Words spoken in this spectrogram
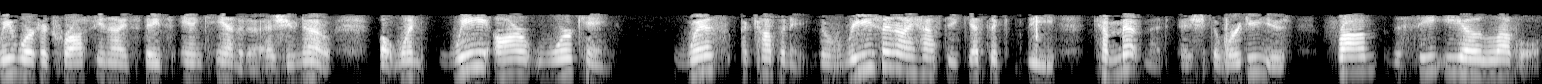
we work across the United States and Canada, as you know. But when we are working with a company, the reason I have to get the, the commitment, is the word you used, from the CEO level,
